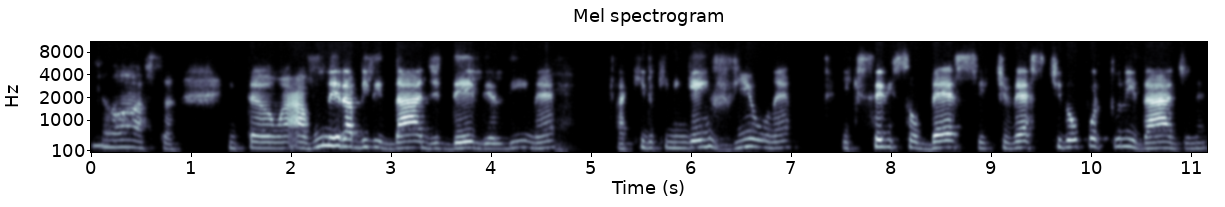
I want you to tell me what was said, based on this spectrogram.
Nossa, então a, a vulnerabilidade dele ali, né? Aquilo que ninguém viu, né? E que se ele soubesse, tivesse tido a oportunidade, né?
